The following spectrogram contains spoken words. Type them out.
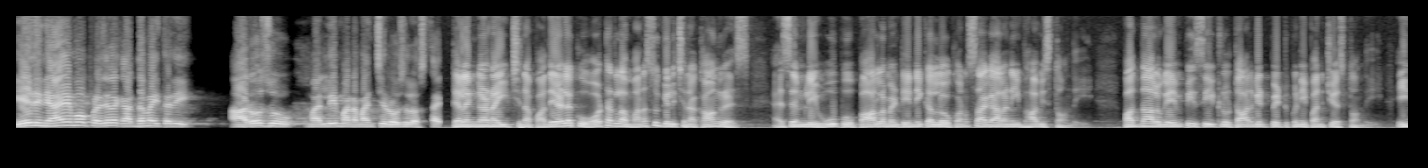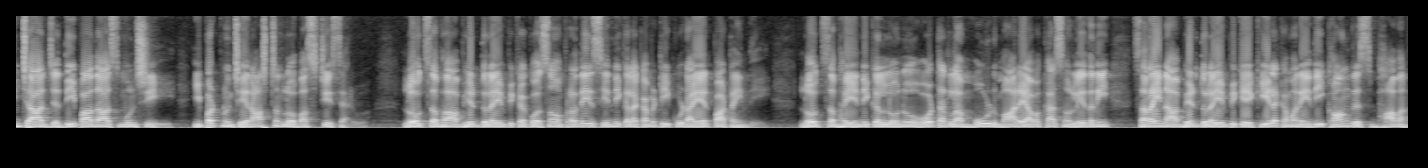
ఏది న్యాయమో ప్రజలకు అర్థమవుతుంది. ఆ రోజు మళ్ళీ మన మంచి రోజులు వస్తాయి. తెలంగాణ ఇచ్చిన పదేళ్ళకు ఓటర్ల మనసు గెలిచిన కాంగ్రెస్ అసెంబ్లీ ఊపు పార్లమెంట్ ఎన్నికల్లో కొనసాగాలని భావిస్తోంది. పద్నాలుగు ఎంపీ సీట్లు టార్గెట్ పెట్టుకుని పనిచేస్తోంది. ఇన్ఛార్జ్ దీపాదాస్ మున్షి ఇప్పట్నుంచే రాష్ట్రంలో బస చేశారు. లోక్సభ అభ్యర్థుల ఎంపిక కోసం ప్రదేశ్ ఎన్నికల కమిటీ కూడా ఏర్పాటైంది. లోక్సభ ఎన్నికల్లోనూ ఓటర్ల మూడ్ మారే అవకాశం లేదని సరైన అభ్యర్థుల ఎంపికే కీలకమనేది కాంగ్రెస్ భావన.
